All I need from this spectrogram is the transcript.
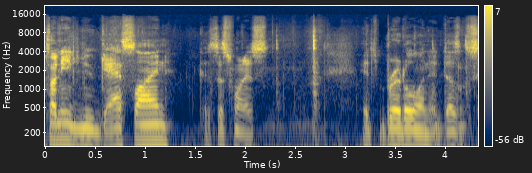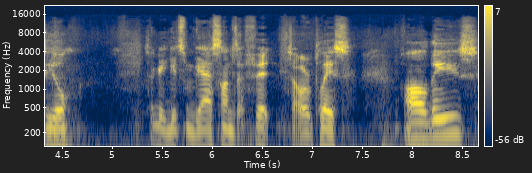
So I need a new gas line because this one is it's brittle and it doesn't seal. So I gotta get some gas lines that fit. So I'll replace all these.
